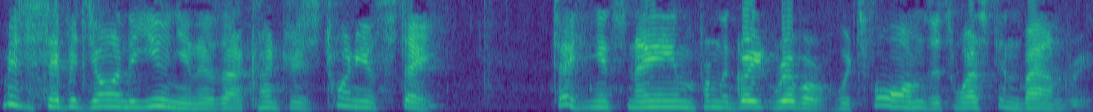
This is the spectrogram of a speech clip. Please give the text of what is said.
Mississippi joined the Union as our country's 20th state, taking its name from the great river which forms its western boundary.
